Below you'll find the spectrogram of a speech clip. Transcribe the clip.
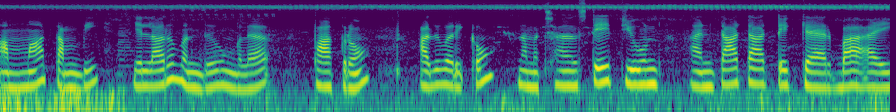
அம்மா தம்பி எல்லோரும் வந்து உங்களை பார்க்குறோம் அது வரைக்கும் நம்ம channel stay tuned and tata take care bye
